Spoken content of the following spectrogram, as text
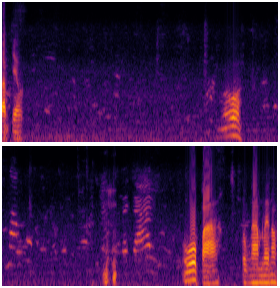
ตำเจียว โอ้รายการโอ้ป่าตรงงามเลยเนาะ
